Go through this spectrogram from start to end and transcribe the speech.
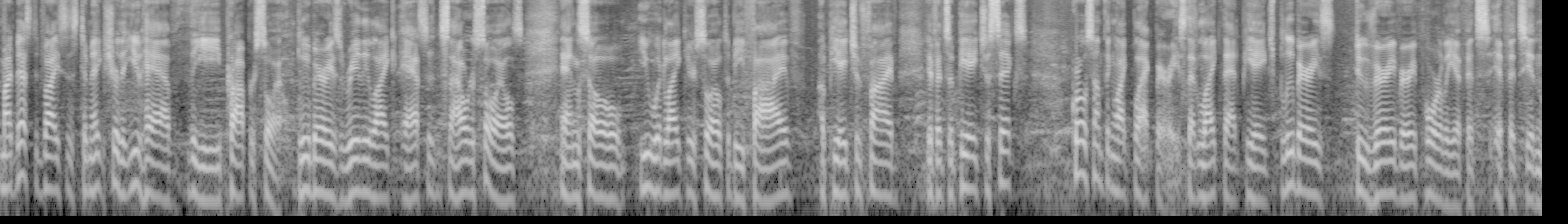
my best advice is to make sure that you have the proper soil. Blueberries really like acid, sour soils, and so you would like your soil to be five, a pH of 5. If it's a pH of 6, grow something like blackberries that like that pH. Blueberries do very very poorly if it's if it's in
